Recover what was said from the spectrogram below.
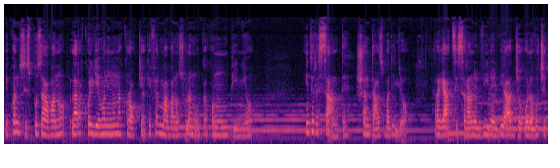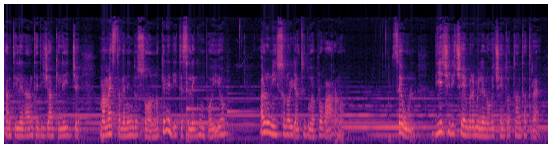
e quando si sposavano la raccoglievano in una crocchia che fermavano sulla nuca con un pigno Interessante, Chantal sbadigliò. Ragazzi, saranno il vino, il viaggio o la voce cantilenante di Gian che legge, ma a me sta venendo sonno. Che ne dite se leggo un po' io? All'unisono gli altri due approvarono. Seul, 10 dicembre 1983.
